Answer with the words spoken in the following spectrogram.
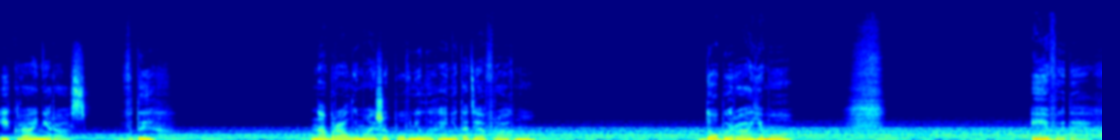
І крайній раз вдих. Набрали майже повні легені та діафрагму. Добираємо і видих.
